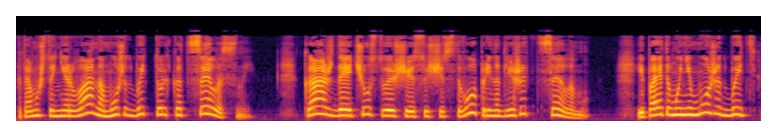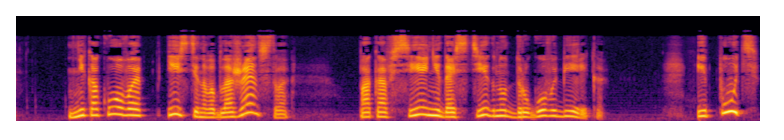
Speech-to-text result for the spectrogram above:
Потому что нирвана может быть только целостной. Каждое чувствующее существо принадлежит целому, и поэтому не может быть никакого истинного блаженства, пока все не достигнут другого берега. И путь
